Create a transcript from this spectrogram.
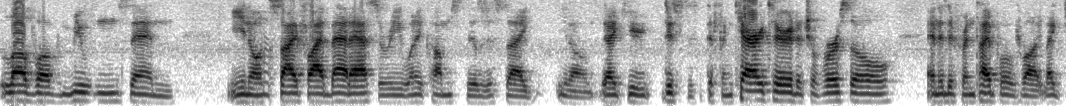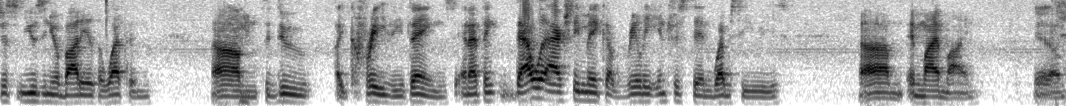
love of mutants and you know sci-fi badassery when it comes to just like you know like you're just this different character, the traversal, and a different type of uh, like just using your body as a weapon um, to do like crazy things. And I think that would actually make a really interesting web series um, in my mind. You know.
